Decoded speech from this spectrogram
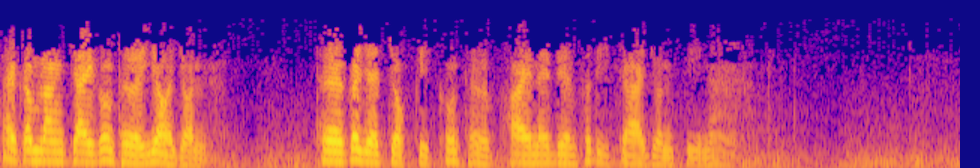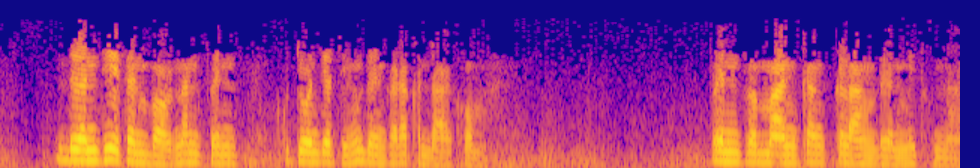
ถ้ากำลังใจของเธอย่อหย่อน เธอก็จะจบกิจของเธอภายในเดือนพฤศจิกายนปีหน้า เดือนที่ท่านบอกนั่นเป็น จนจะถึงเดือนกรกฎาคม เป็นประมาณกลางกลางเดือนมิถุนา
